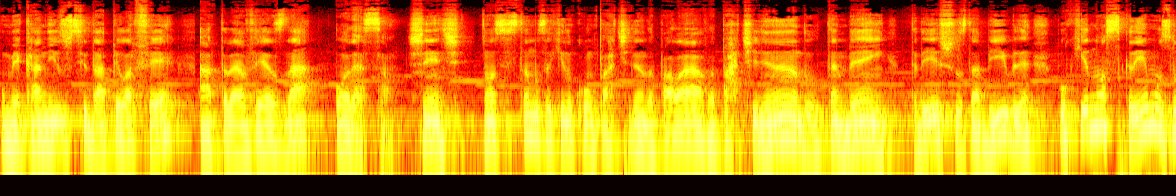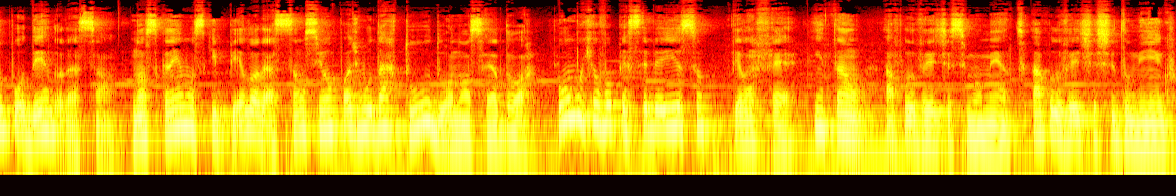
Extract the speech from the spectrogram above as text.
O mecanismo se dá pela fé através da oração. Gente, nós estamos aqui no Compartilhando a Palavra, partilhando também trechos da Bíblia, porque nós cremos no poder da oração. Nós cremos que pela oração o Senhor pode mudar tudo ao nosso redor. Como que eu vou perceber isso? Pela fé. Então, aproveite esse momento, aproveite este domingo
